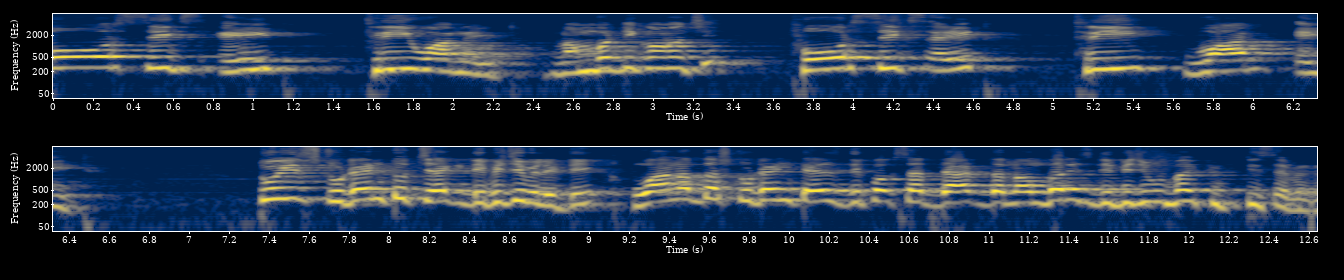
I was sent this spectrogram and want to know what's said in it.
four six eight three one eight নম্বরটি কোণ অছি four six eight three one eight two is student to check divisibility one of the student tells Deepak sir that the number is divisible by fifty seven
